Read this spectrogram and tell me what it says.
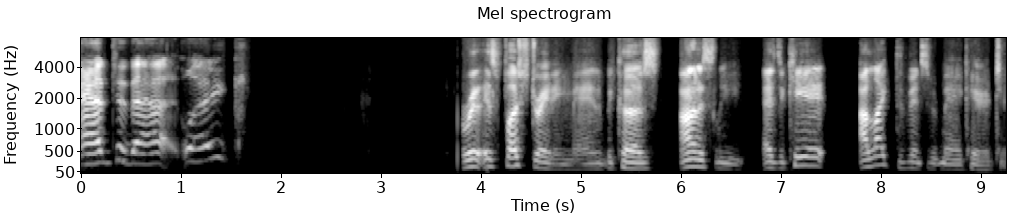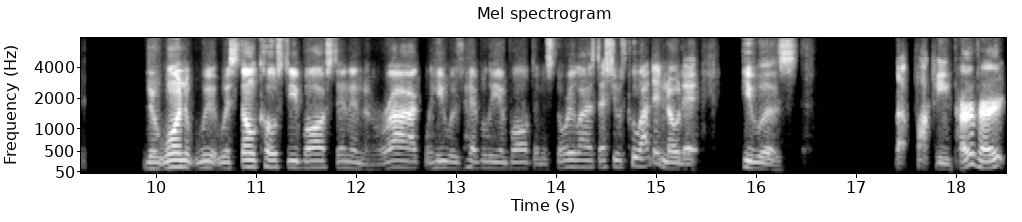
add to that. Like, Re- It's frustrating, man, because honestly, as a kid, I like the Vince McMahon character. The one with, with Stone Cold Steve Austin and The Rock, when he was heavily involved in the storylines, that shit was cool. I didn't know that he was a fucking pervert.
